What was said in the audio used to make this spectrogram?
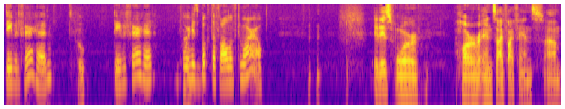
David Fairhead. David Fairhead for his book, The Fall of Tomorrow. It is for horror and sci-fi fans. Um,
